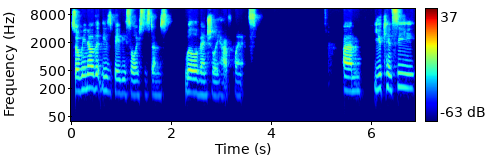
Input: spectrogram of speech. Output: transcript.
So we know that these baby solar systems will eventually have planets. Um, you can see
